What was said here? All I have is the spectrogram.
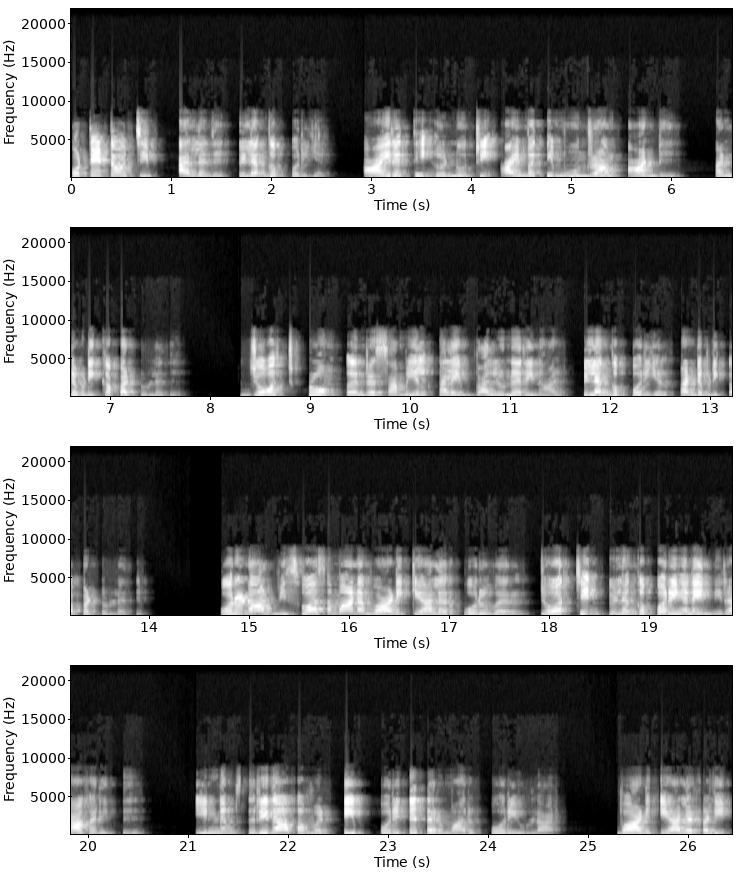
பொட்டேட்டோ சிப் அல்லது கிழங்கு பொரியல் ஆயிரத்தி எண்ணூற்றி ஐம்பத்தி மூன்றாம் ஆண்டு கண்டுபிடிக்கப்பட்டுள்ளது. ஜோர்ஜ் க்ரூம் என்ற சமையல் கலை வல்லுநரினால் கிழங்கு பொரியல் கண்டுபிடிக்கப்பட்டுள்ளது. ஒரு நாள் விசுவாசமான வாடிக்கையாளர் ஒருவர் ஜோர்ஜின் கிழங்கு பொரியலை நிராகரித்து இன்னும் சிறிதாக வெட்டி பொரித்து தருமாறு கோரியுள்ளார். வாடிக்கையாளர்களின்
